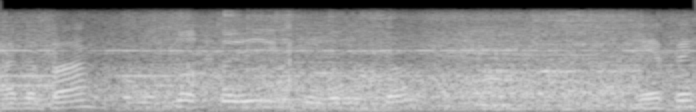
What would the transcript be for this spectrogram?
Hadi pa. Uzakta iyi kullanırsan. Yepi.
